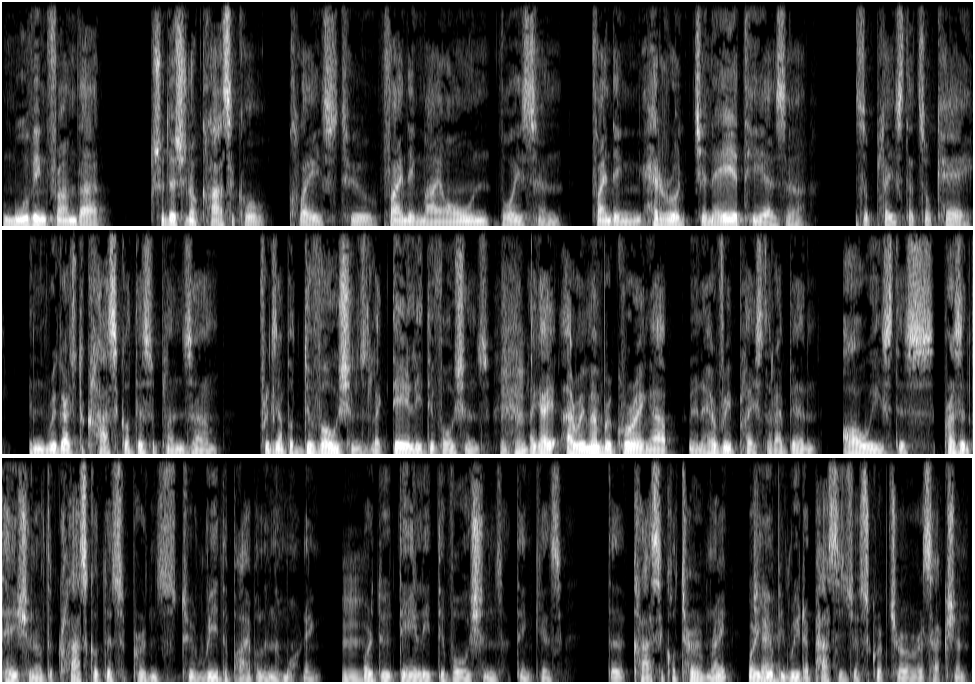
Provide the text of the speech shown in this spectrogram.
moving from that traditional classical place to finding my own voice and finding heterogeneity as a as a place that's okay in regards to classical disciplines. Um, for example, devotions like daily devotions. Mhm. Like I, I remember growing up in every place that I've been, always this presentation of the classical disciplines to read the Bible in the morning Mm. or do daily devotions, I think is the classical term, right? Where Sure. you read a passage of scripture or a section,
